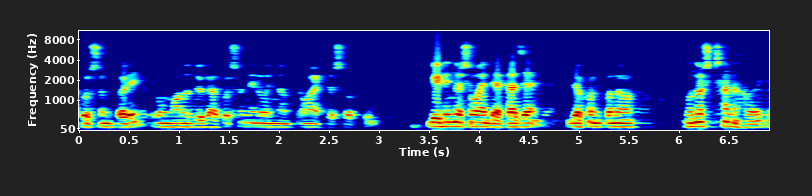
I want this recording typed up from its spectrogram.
আকর্ষণ করে এবং মনোযোগ আকর্ষণের অন্যতম একটা শর্ত। বিভিন্ন সময় দেখা যায়, যখন কোনো অনুষ্ঠান হয়,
